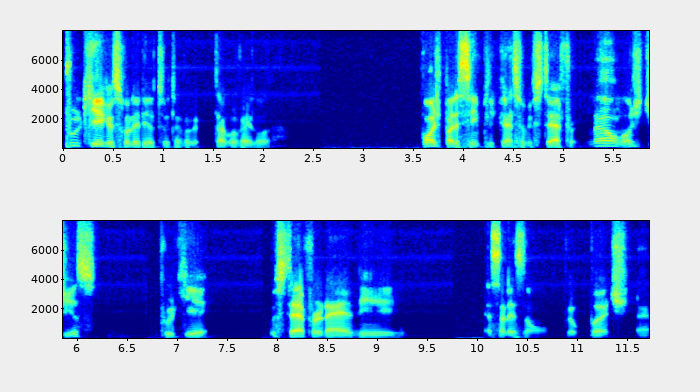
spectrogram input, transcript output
Por que, que eu escolheria Tua Tagovailoa? Pode parecer implicante sobre o Stafford? Não, longe disso. Porque o Stafford, né, ele... essa lesão preocupante, né?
